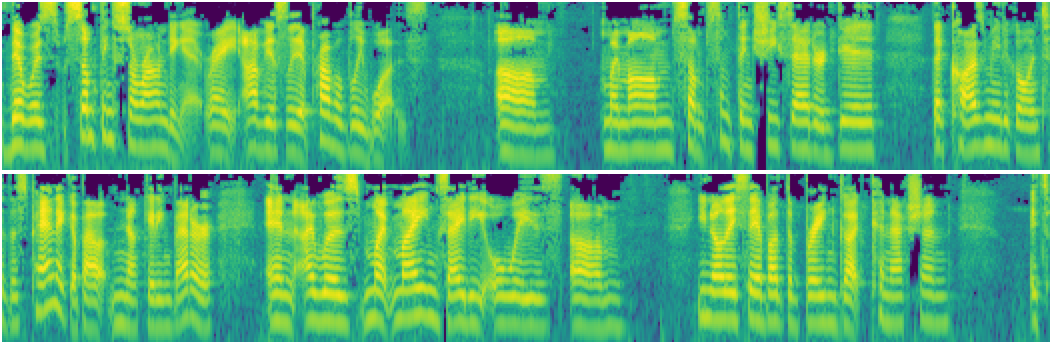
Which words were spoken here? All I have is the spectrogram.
there was something surrounding it, right? Obviously, it probably was. Um, my mom, some something she said or did that caused me to go into this panic about not getting better, and I was my my anxiety always, um, you know, they say about the brain gut connection. It's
